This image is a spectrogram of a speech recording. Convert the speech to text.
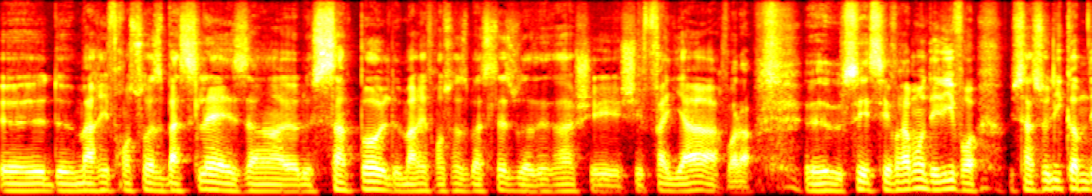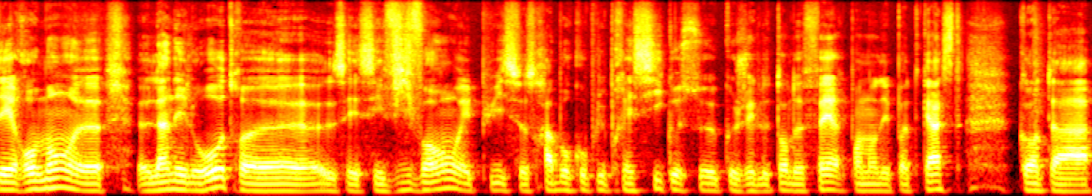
de Marie-Françoise Basselès, hein, le Saint-Paul de Marie-Françoise Basselès, vous avez ça chez, chez Fayard, voilà. Euh, c'est vraiment des livres, ça se lit comme des romans euh, l'un et l'autre. Euh, c'est vivant et puis ce sera beaucoup plus précis que ce que j'ai le temps de faire pendant des podcasts quant à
